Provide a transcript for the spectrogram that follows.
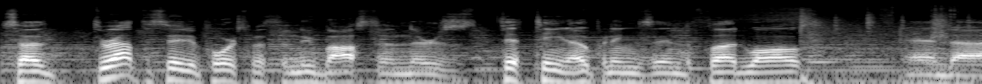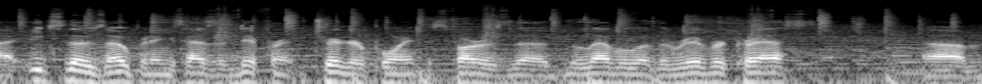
So throughout the city of Portsmouth and New Boston, there's 15 openings in the flood walls, and uh, each of those openings has a different trigger point as far as the, the level of the river crest. Um,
